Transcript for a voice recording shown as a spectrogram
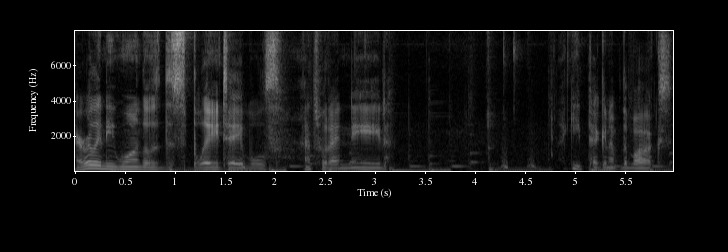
I really need one of those display tables. That's what I need. I keep picking up the box.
